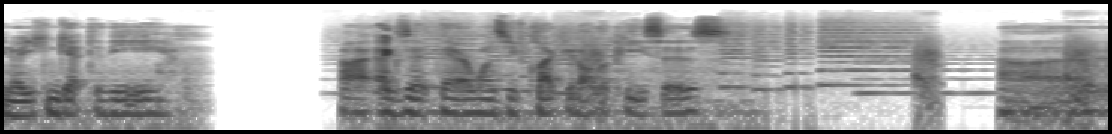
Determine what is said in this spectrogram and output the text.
you know you can get to the uh, exit there once you've collected all the pieces. Uh,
